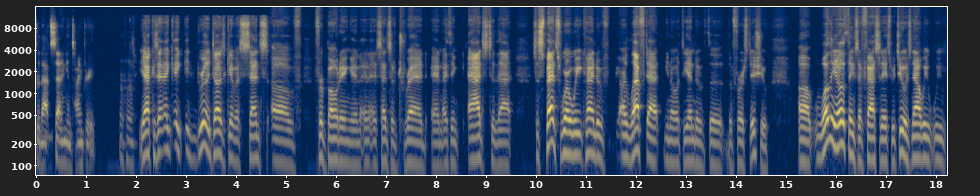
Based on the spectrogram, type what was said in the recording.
for that setting and time period. Mhm. Yeah, because it, it, it really does give a sense of foreboding and, and a sense of dread, and I think adds to that suspense where we kind of are left at, you know, at the end of the the first issue. Uh, one of the other things that fascinates me too is now we we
